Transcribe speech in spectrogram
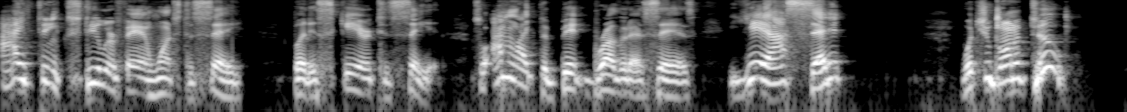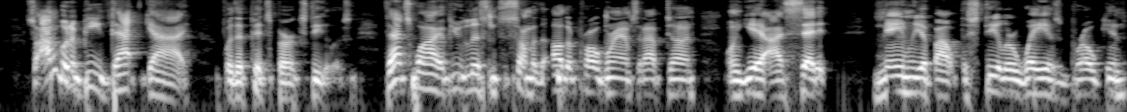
I think Steeler fan wants to say, but is scared to say it. So I'm like the big brother that says, "Yeah, I said it. What you gonna do?" So I'm gonna be that guy for the Pittsburgh Steelers. That's why if you listen to some of the other programs that I've done on Yeah, I Said It, namely about the Steeler way is broken,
